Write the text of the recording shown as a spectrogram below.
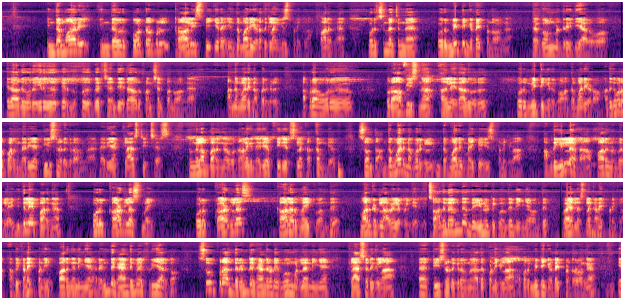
இந்த மாதிரி இந்த ஒரு போர்ட்டபுள் ட்ராலி ஸ்பீக்கரை இந்த மாதிரி இடத்துக்குலாம் யூஸ் பண்ணிக்கலாம். பாருங்க. ஒரு சின்ன சின்ன ஒரு மீட்டிங் கண்டக்ட் பண்ணுவாங்க. இந்த கவர்மெண்ட் ரீதியாகவோ ஏதாவது ஒரு இருபது பேர் முப்பது பேர் சேர்ந்து ஏதாவது ஒரு ஃபங்க்ஷன் பண்ணுவாங்க. அந்த மாதிரி நபர்கள். அப்புறம் ஒரு ஒரு ஆஃபீஸ்னால் அதில் ஏதாவது ஒரு ஒரு மீட்டிங் இருக்கும் அந்த மாதிரி இடம். அதுக்கப்புறம் பாருங்கள் நிறைய டியூஷன் எடுக்கிறவங்க நிறைய கிளாஸ் டீச்சர்ஸ் இவங்கெல்லாம் பாருங்கள் ஒரு நாளைக்கு நிறைய பீரியட்ஸில் கத்த முடியாது. ஸோ அந்த அந்த மாதிரி நபர்கள் இந்த மாதிரி மைக்கை யூஸ் பண்ணிக்கலாம். அப்படி இல்லைன்னா பாருங்கள் நண்பர்களே இதிலே பாருங்க ஒரு கார்ட்லெஸ் மைக் ஒரு கார்ட்லெஸ் காலர் மைக் வந்து மார்க்கெட்டில் அவைலபிலிட்டி இருக்குது ஸோ அதுலேருந்து இந்த யூனிட்டுக்கு வந்து நீங்கள் வந்து வயர்லெஸ்ல கனெக்ட் பண்ணிக்கலாம். அப்படி கனெக்ட் பண்ணி பாருங்கள் நீங்கள் ரெண்டு ஹேண்டுமே ஃப்ரீயாக இருக்கும். சூப்பராக இந்த ரெண்டு ஹேண்டோடைய மூவ்மெண்ட்டில் நீங்கள் கிளாஸ் எடுக்கலாம். டியூஷன் எடுக்கிறவங்க அதை பண்ணிக்கலாம். அப்புறம் மீட்டிங் கண்டக்ட் பண்ணுறவங்க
